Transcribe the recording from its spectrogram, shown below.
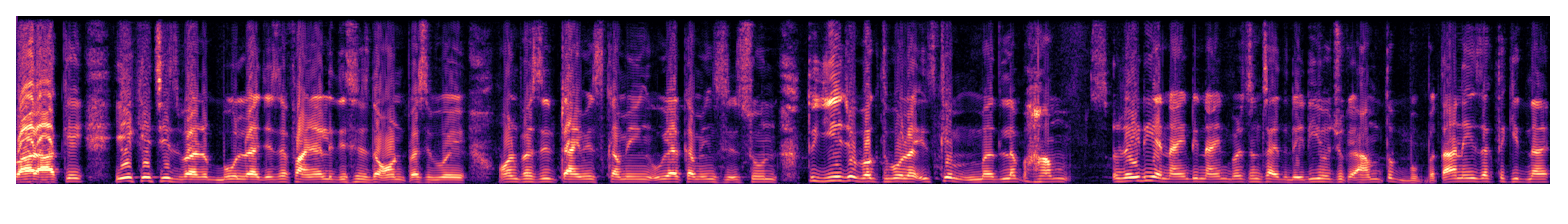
बार आके एक ही चीज़ बार बोल रहा है जैसे finally this is the on passive way on passive time is coming we are coming सुन तो ये जो वक्त बोला, इसके मतलब हम रेडी है 99 परसेंट शायद रेडी हो चुके हम तो बता नहीं सकते कितना है।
